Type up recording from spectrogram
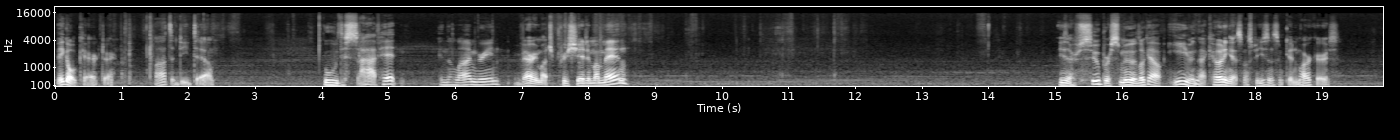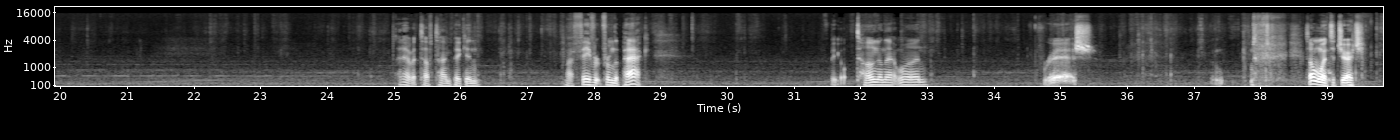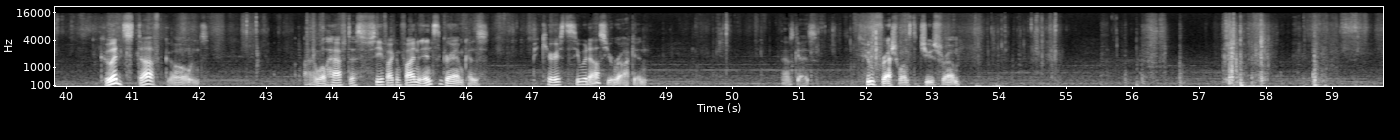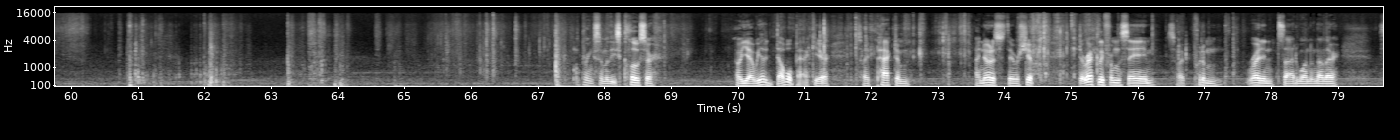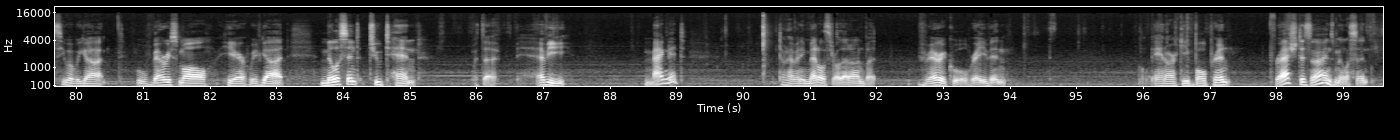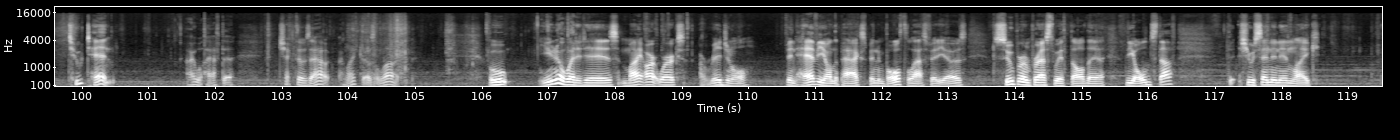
Big old character. Lots of detail. Ooh, the I've hit in the lime green. Very much appreciated, my man. These are super smooth. Look how even that coating is. Must be using some good markers. I'd have a tough time picking my favorite from the pack. Big old tongue on that one. Fresh. Someone went to church. Good stuff, Gones. I will have to see if I can find an Instagram because be curious to see what else you're rocking. Those guys, two fresh ones to choose from. Bring some of these closer. Oh yeah, we had a double pack here. So I packed them. I noticed they were shipped directly from the same, so I put them right inside one another. Let's see what we got. Ooh, very small here. We've got Millicent 210 with a heavy magnet. Don't have any metal to throw that on, but very cool. Raven. Anarchy bull print. Fresh designs, Millicent. 210. I will have to check those out. I like those a lot. Ooh, you know what it is. My Artworks original. Been heavy on the packs. Been in both the last videos. Super impressed with all the the old stuff. She was sending in like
